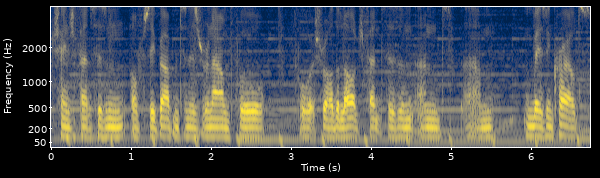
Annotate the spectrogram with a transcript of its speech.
change the fences and obviously badminton is renowned for, for its rather large fences and, and um, amazing crowds.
